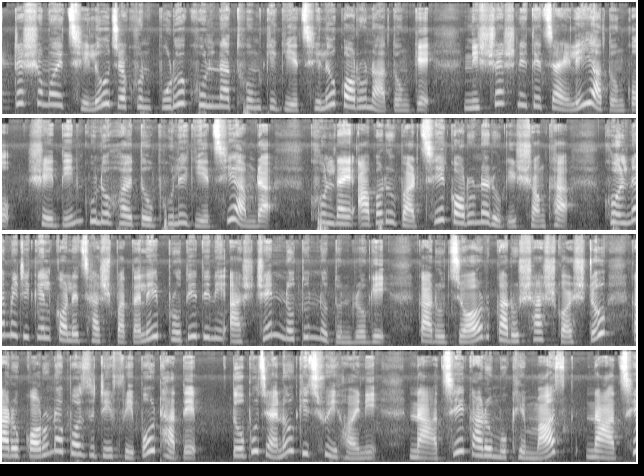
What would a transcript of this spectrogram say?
একটা সময় ছিল যখন পুরো খুলনা থমকে গিয়েছিল করোনা আতঙ্কে। নিঃশ্বাস নিতে চাইলেই আতঙ্ক। সেই দিনগুলো হয়তো ভুলে গিয়েছি আমরা। খুলনায় আবারও বাড়ছে করোনা রোগীর সংখ্যা। খুলনা মেডিকেল কলেজ হাসপাতালে প্রতিদিনই আসছেন নতুন নতুন রোগী। কারও জ্বর, কারও শ্বাসকষ্ট, কারও করোনা পজিটিভ রিপোর্ট হাতে। তবু যেন কিছুই হয়নি। না আছে কারও মুখে মাস্ক, না আছে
